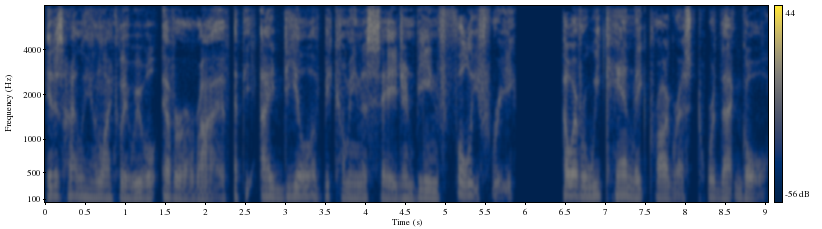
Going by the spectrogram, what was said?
It is highly unlikely we will ever arrive at the ideal of becoming a sage and being fully free. However, we can make progress toward that goal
